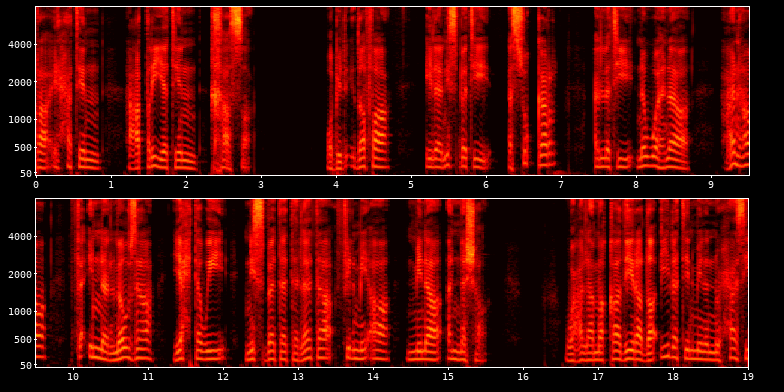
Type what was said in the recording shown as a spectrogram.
رائحة عطرية خاصة. وبالإضافة إلى نسبة السكر التي نوهنا عنها فإن الموز يحتوي نسبة 3% من النشا وعلى مقادير ضئيلة من النحاس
